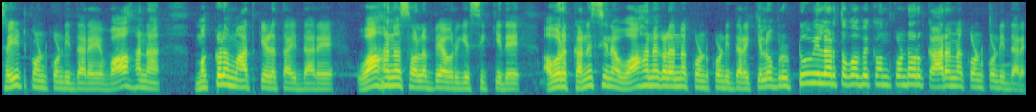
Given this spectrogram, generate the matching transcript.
ಸೈಟ್ ಕೊಂಡ್ಕೊಂಡಿದ್ದಾರೆ, ವಾಹನ, ಮಕ್ಕಳು ಮಾತು ಕೇಳ್ತಾ ಇದ್ದಾರೆ, ವಾಹನ ಸೌಲಭ್ಯ ಅವರಿಗೆ ಸಿಕ್ಕಿದೆ, ಅವರ ಕನಸಿನ ವಾಹನಗಳನ್ನು ಕೊಂಡ್ಕೊಂಡಿದ್ದಾರೆ. ಕೆಲವೊಬ್ರು ಟೂ ವೀಲರ್ ತಗೋಬೇಕು ಅಂದ್ಕೊಂಡವ್ರು ಕಾರನ್ನು ಕೊಂಡ್ಕೊಂಡಿದ್ದಾರೆ.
